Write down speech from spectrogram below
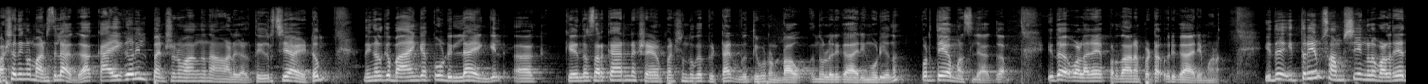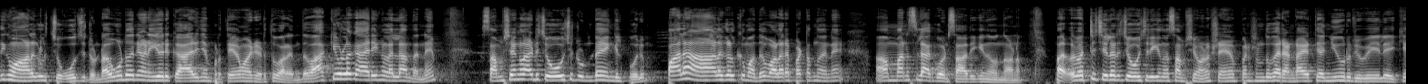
പക്ഷേ നിങ്ങൾ മനസ്സിലാക്കുക കൈകളിൽ പെൻഷൻ വാങ്ങുന്ന ആളുകൾ തീർച്ചയായിട്ടും നിങ്ങൾക്ക് ബാങ്ക് അക്കൗണ്ട് ഇല്ല എങ്കിൽ കേന്ദ്ര സർക്കാരിന്റെ ക്ഷേമ പെൻഷൻ തുക കിട്ടാൻ ബുദ്ധിമുട്ടുണ്ടാവും എന്നുള്ളൊരു കാര്യം കൂടിയൊന്ന് പ്രത്യേകം മനസ്സിലാക്കുക. ഇത് വളരെ പ്രധാനപ്പെട്ട ഒരു കാര്യമാണ്. ഇത് ഇത്രയും സംശയങ്ങൾ വളരെയധികം ആളുകൾ ചോദിച്ചിട്ടുണ്ട്. അതുകൊണ്ട് തന്നെയാണ് ഈ ഒരു കാര്യം ഞാൻ പ്രത്യേകമായിട്ട് എടുത്തു പറയുന്നത്. ബാക്കിയുള്ള കാര്യങ്ങളെല്ലാം തന്നെ സംശയങ്ങളായിട്ട് ചോദിച്ചിട്ടുണ്ട് എങ്കിൽ പോലും പല ആളുകൾക്കും അത് വളരെ പെട്ടെന്ന് തന്നെ മനസ്സിലാക്കുവാൻ സാധിക്കുന്ന ഒന്നാണ്. മറ്റ് ചിലർ ചോദിച്ചിരിക്കുന്ന സംശയമാണ് ക്ഷേമ പെൻഷൻ തുക രണ്ടായിരത്തി അഞ്ഞൂറ് രൂപയിലേക്ക്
